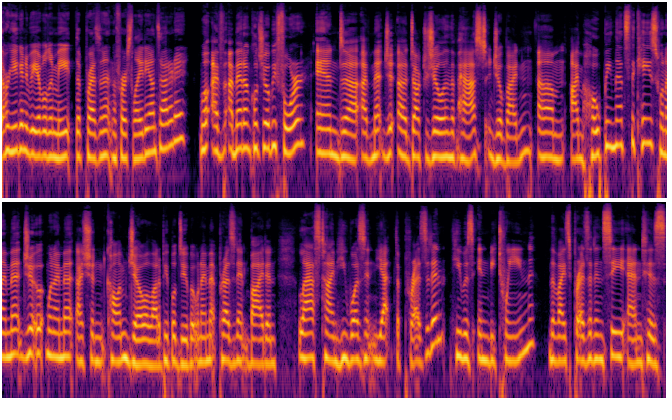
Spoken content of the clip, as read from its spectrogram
Are you going to be able to meet the president and the first lady on Saturday? Well, I've I met Uncle Joe before, and uh, I've met J- uh, Dr. Jill in the past, Joe Biden. Um, I'm hoping that's the case. When I met Joe, when I met, I shouldn't call him Joe. A lot of people do, but when I met President Biden last time, he wasn't yet the president. He was in between the vice presidency and his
